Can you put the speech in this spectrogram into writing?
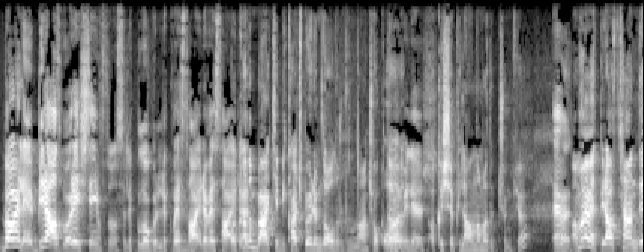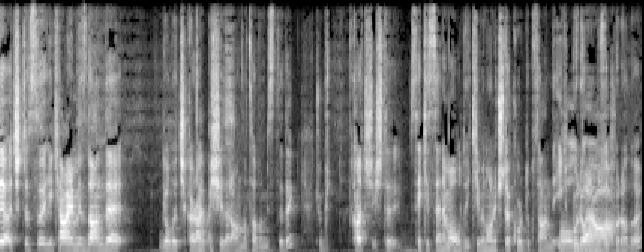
böyle biraz böyle işte influencerlık, bloggerlık vesaire vesaire. Bakalım belki birkaç bölüm de olur bundan. Çok da Olabilir. akışı planlamadık çünkü. Evet. Ama evet biraz kendi açıkçası hikayemizden de yola çıkarak Evet. bir şeyler anlatalım istedik. Çünkü kaç işte 8 sene mi oldu? 2013'te kurduk sen de ilk Oldu blogumuzu ya. kuralı.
